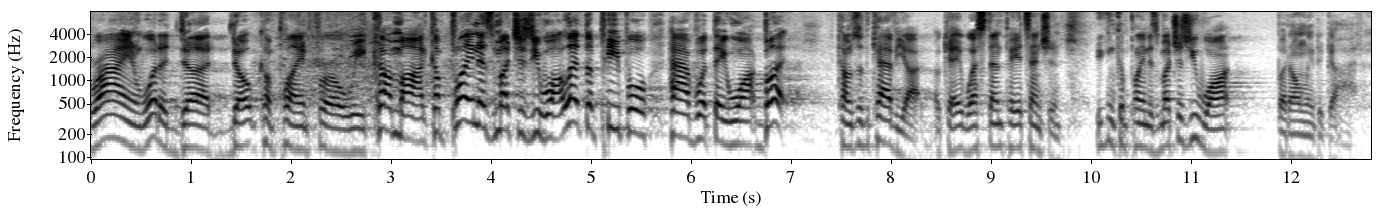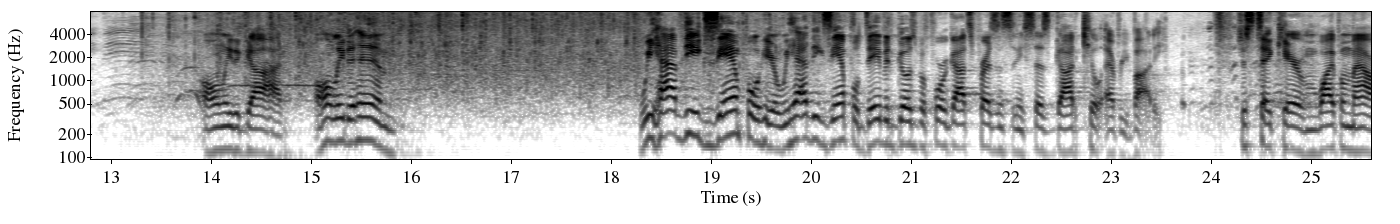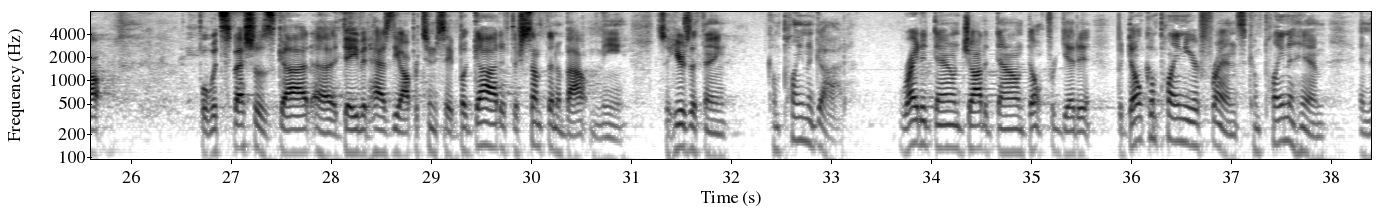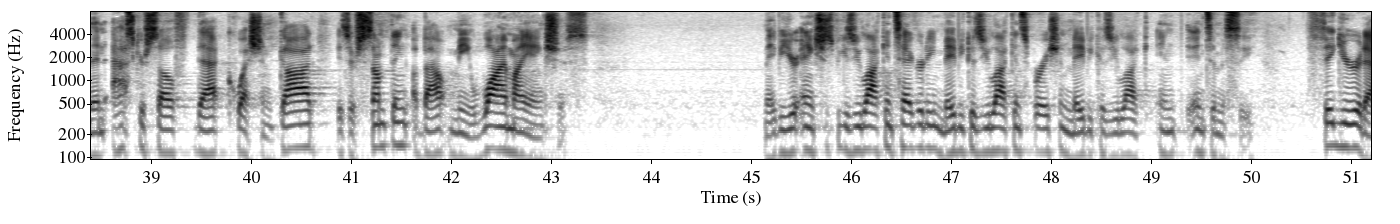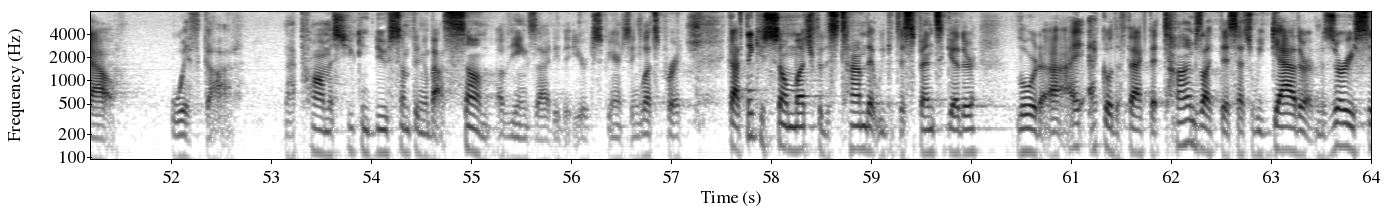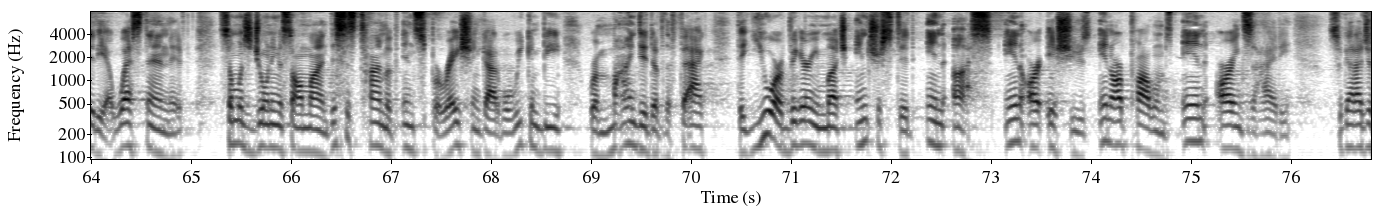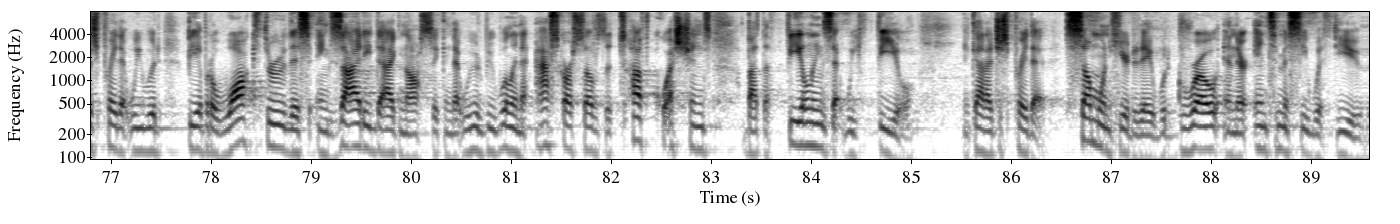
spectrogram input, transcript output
Ryan, what a dud. Don't complain for a week. Come on, complain as much as you want. Let the people have what they want. But comes with a caveat, okay? West End, pay attention. You can complain as much as you want but only to God. Amen. Only to God. Only to Him. We have the example here. We have the example. David goes before God's presence and he says, God, kill everybody. Just take care of them, wipe them out. But what's special is God, uh, David has the opportunity to say, But God, if there's something about me. So here's the thing complain to God. Write it down, jot it down, don't forget it. But don't complain to your friends, complain to Him and then ask yourself that question God, is there something about me? Why am I anxious? Maybe you're anxious because you lack integrity, maybe because you lack inspiration, maybe because you lack in- intimacy. Figure it out with God. And I promise you can do something about some of the anxiety that you're experiencing. Let's pray. God, thank you so much for this time that we get to spend together. Lord, I echo the fact that times like this, as we gather at Missouri City, at West End, if someone's joining us online, this is time of inspiration, God, where we can be reminded of the fact that you are very much interested in us, in our issues, in our problems, in our anxiety. So, God, I just pray that we would be able to walk through this anxiety diagnostic and that we would be willing to ask ourselves the tough questions about the feelings that we feel. And God, I just pray that someone here today would grow in their intimacy with you.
